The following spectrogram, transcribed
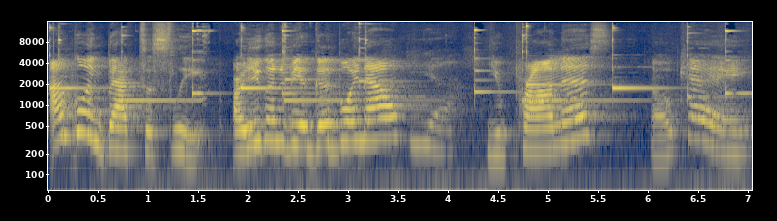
I'm going back to sleep. Are you going to be a good boy now? Yeah. You promise? Okay.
